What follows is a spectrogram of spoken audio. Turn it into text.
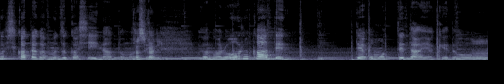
隠し方が難しいなと思って。確かに、そのロールカーテンって思ってたんやけど、う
